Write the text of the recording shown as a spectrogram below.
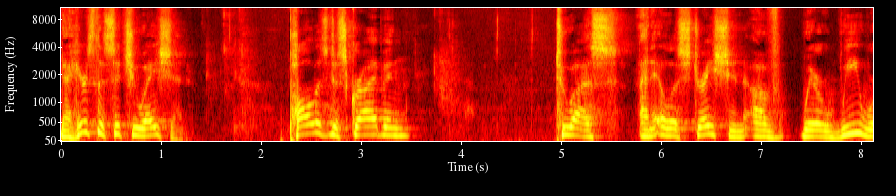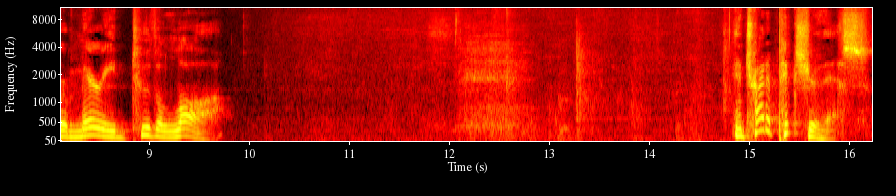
Now here's the situation. Paul is describing to us an illustration of where we were married to the law. And try to picture this.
